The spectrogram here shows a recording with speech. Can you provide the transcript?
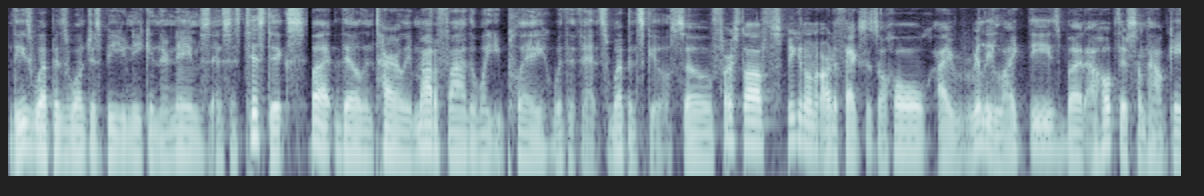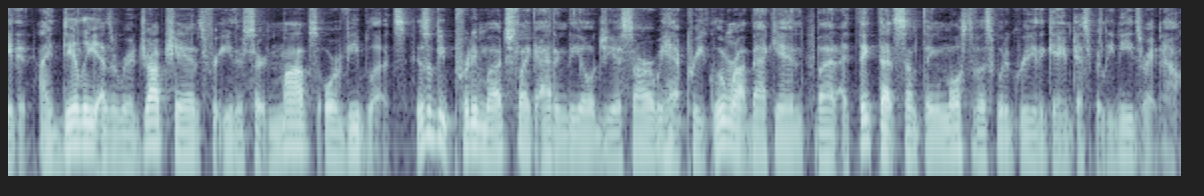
These weapons won't just be unique in their names and statistics, but they'll entirely modify modify the way you play with advanced weapon skills. So first off, speaking on artifacts as a whole, I really like these, but I hope they're somehow gated. Ideally as a rare drop chance for either certain mobs or V-Bloods. This would be pretty much like adding the old GSR we had pre-Gloomrot back in, but I think that's something most of us would agree the game desperately needs right now.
